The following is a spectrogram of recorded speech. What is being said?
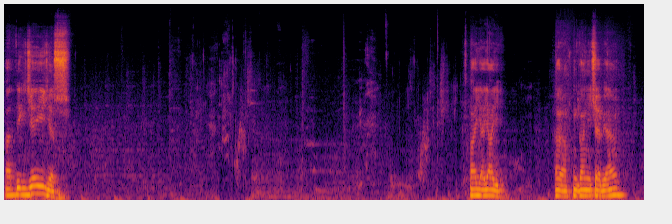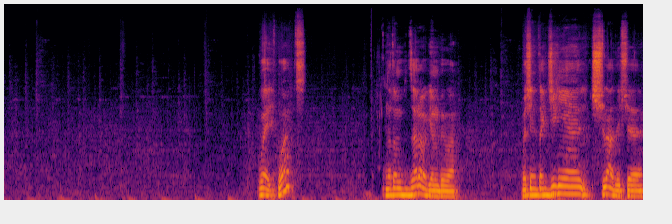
A ty gdzie idziesz? Ajajaj. Dobra, gonię ciebie. Wait, what? No tam za rogiem była. Właśnie tak dziwnie ślady się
